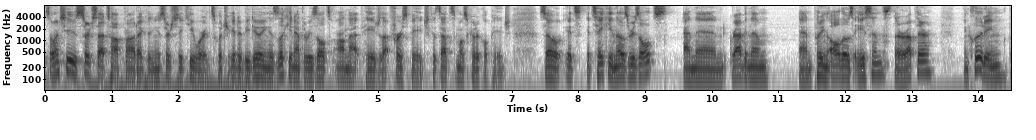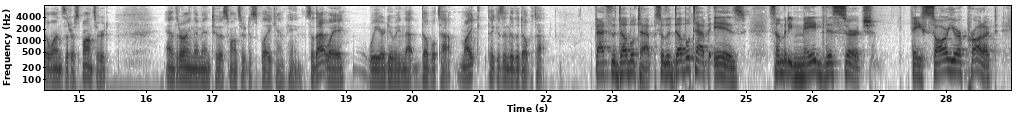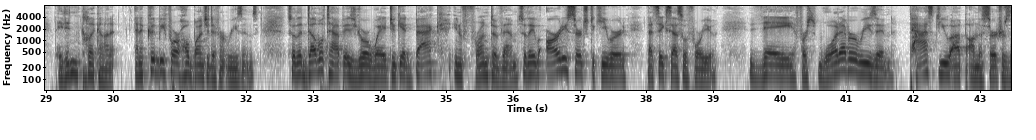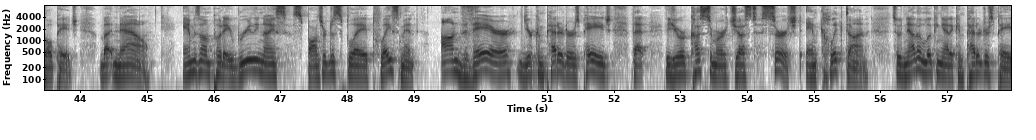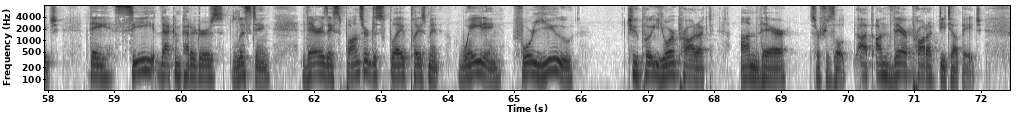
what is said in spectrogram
So once you search that top product and you search the keywords, what you're going to be doing is looking at the results on that page, that first page, because that's the most critical page. So it's it's taking those results and then grabbing them and putting all those ASINs that are up there, including the ones that are sponsored, and throwing them into a sponsored display campaign. So that way we are doing that double tap. Mike, take us into the double tap. That's the double tap. So the double tap is somebody made this search, they saw your product, they didn't click on it. And it could be for a whole bunch of different reasons. So the double tap is your way to get back in front of them. So they've already searched a keyword that's successful for you. They, for whatever reason, passed you up on the search result page. But now Amazon put a really nice sponsored display placement on their your competitor's page that your customer just searched and clicked on. So now they're looking at a competitor's page. They see that competitor's listing. There is a sponsored display placement waiting for you to put your product on their search result uh, on their product detail page,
